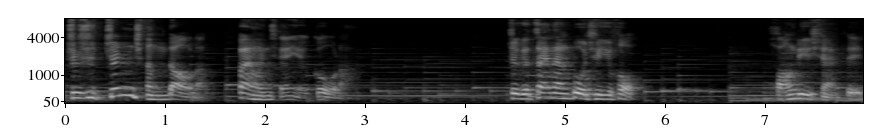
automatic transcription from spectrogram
只是真诚到了，半文钱也够了。这个灾难过去以后，皇帝选妃，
